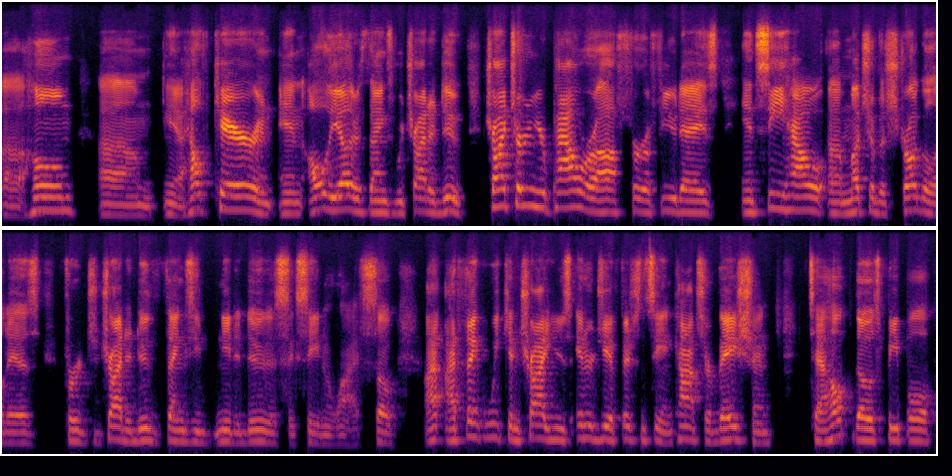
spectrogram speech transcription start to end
uh, home, um, you know, healthcare and, and all the other things we try to do. Try turning your power off for a few days and see how uh, much of a struggle it is for to try to do the things you need to do to succeed in life. So I, I think we can try to use energy efficiency and conservation to help those people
